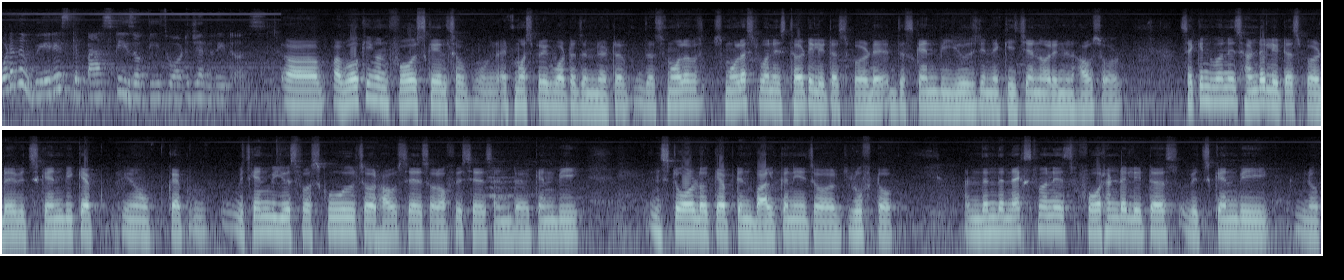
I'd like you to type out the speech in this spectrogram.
What are the various capacities of these water generators? uh, are working on four scales of atmospheric water generator. The smaller, smallest one is 30 liters per day. This can be used in a kitchen or in a household. Second one is 100 liters per day, which can be kept, you know, kept, which can be used for schools or houses or offices, and uh, can be installed or kept in balconies or rooftop. And then the next one is 400 liters, which can be, you know,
